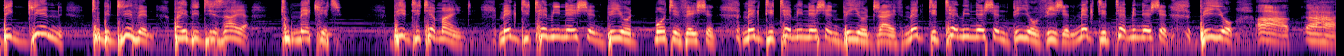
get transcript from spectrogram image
Begin to be driven by the desire to make it. Be determined. Make determination be your motivation. Make determination be your drive. Make determination be your vision. Make determination be your uh, uh,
